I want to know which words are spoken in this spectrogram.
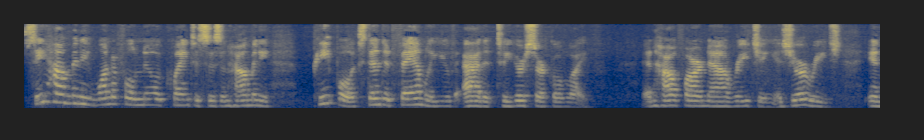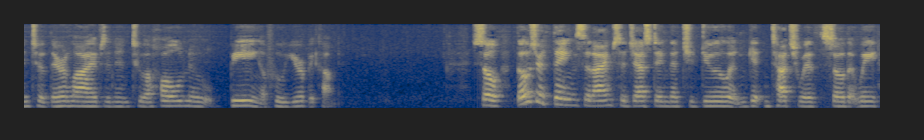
See how many wonderful new acquaintances and how many people, extended family you've added to your circle of life. And how far now reaching is your reach into their lives and into a whole new being of who you're becoming. So, those are things that I'm suggesting that you do and get in touch with so that we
